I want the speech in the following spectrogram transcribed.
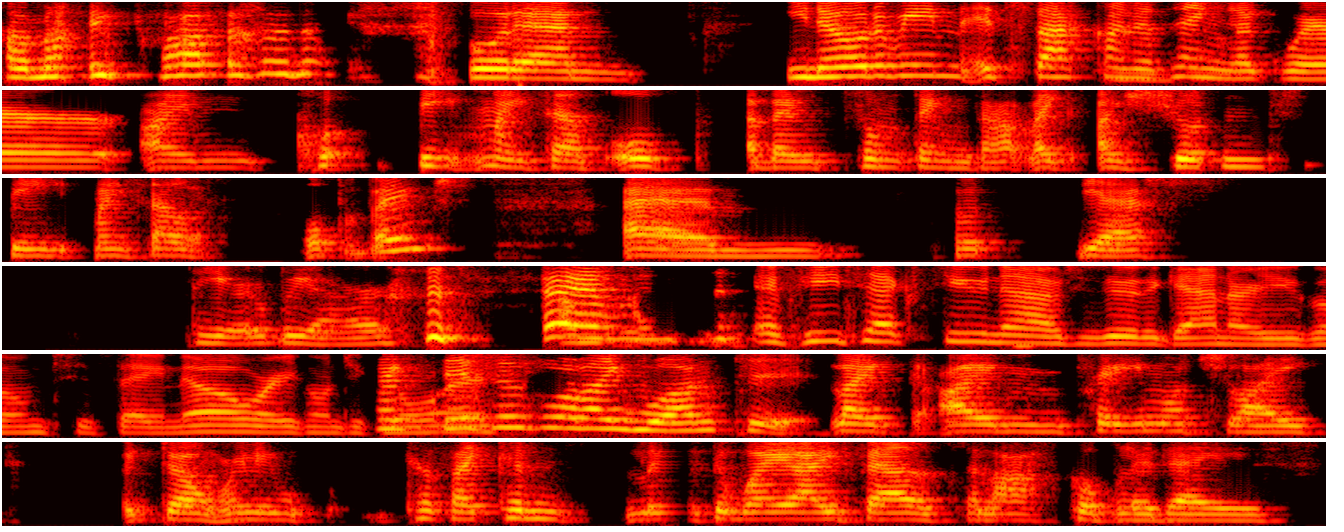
I'm like, what is it? But um, you know what I mean? It's that kind of thing, like where I'm cu- beating myself up about something that like I shouldn't beat myself up about. Um, but yes, here we are. Um, if he texts you now to do it again, are you going to say no or are you going to ignore like this it? is what I want to like. I'm pretty much like I don't really because I can like the way I felt the last couple of days.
